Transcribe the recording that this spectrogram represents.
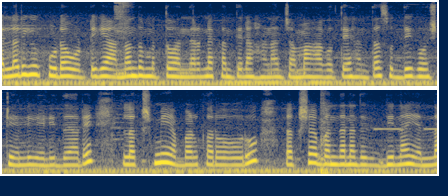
ಎಲ್ಲರಿಗೂ ಕೂಡ ಒಟ್ಟಿಗೆ ಹನ್ನೊಂದು ಮತ್ತು ಹನ್ನೆರಡನೇ ಕಂತಿನ ಹಣ ಜಮಾ ಆಗುತ್ತೆ ಅಂತ ಸುದ್ದಿಗೋಷ್ಠಿಯಲ್ಲಿ ಹೇಳಿದ್ದಾರೆ. ಲಕ್ಷ್ಮಿ ಹೆಬ್ಬಾಳ್ಕರ್ ಅವರು ರಕ್ಷಾಬಂಧನದ ದಿನ ಎಲ್ಲ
